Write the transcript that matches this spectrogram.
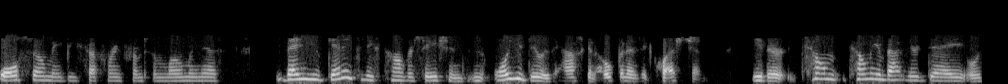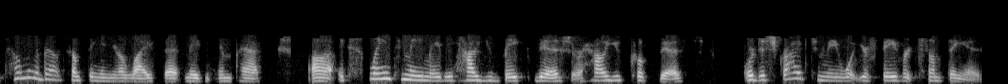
also may be suffering from some loneliness, then you get into these conversations and all you do is ask an open-ended question. Either tell tell me about your day or tell me about something in your life that made an impact. Uh, explain to me maybe how you bake this or how you cook this or describe to me what your favorite something is.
